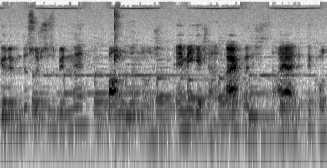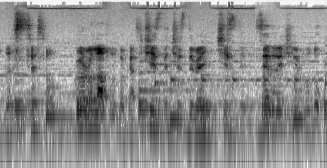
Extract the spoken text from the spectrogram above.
görevinde suçsuz birini banladığına ulaşılır. Emeği geçen ayak ve dişisi hayal etti kodları stres oldu. Gururlu atlı Lukas çizdi çizdi ve çizdi. Zedra için yapıldı.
